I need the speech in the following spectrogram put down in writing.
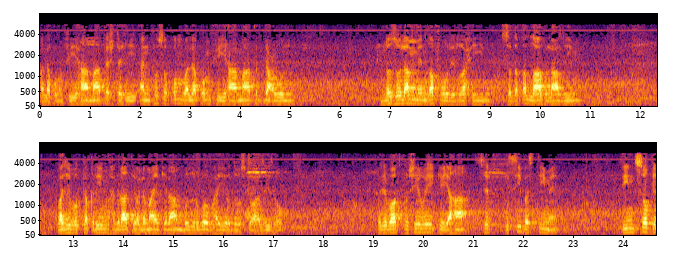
ولكم فيها ما تشتهي أنفسكم ولكم فيها ما تدعون. نزلا من غفور الرحيم صدق الله العظيم. وجب التقریم حضرات علماء کرام بزرگوں بھائیوں دوستوں عزیز ہو مجھے بہت خوشی ہوئی کہ یہاں صرف اسی بستی میں تین سو کے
